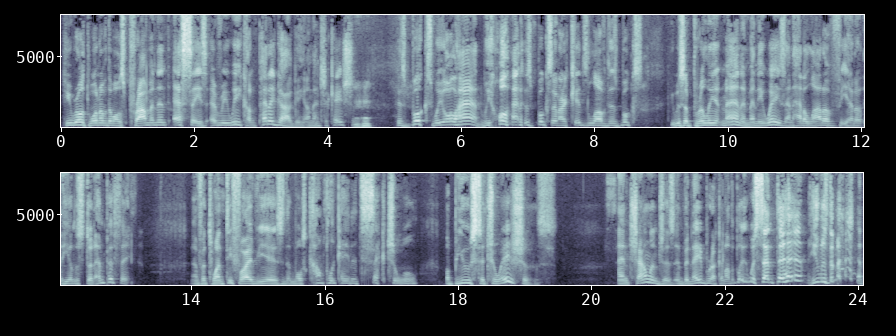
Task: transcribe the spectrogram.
He wrote one of the most prominent essays every week on pedagogy, on education. Mm-hmm. His books we all had. We all had his books, and our kids loved his books. He was a brilliant man in many ways, and had a lot of he had a, he understood empathy. And for 25 years, the most complicated sexual abuse situations and challenges in Bnei Brak and other places were sent to him. He was the man.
